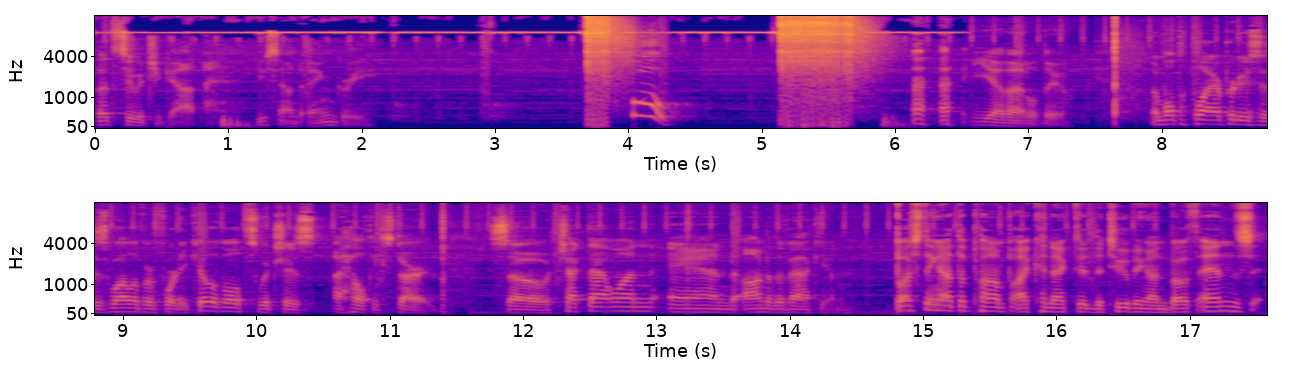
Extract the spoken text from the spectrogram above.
Let's see what you got. You sound angry. Whoa! yeah, that'll do. The multiplier produces well over 40 kilovolts, which is a healthy start. So check that one and onto the vacuum. Busting out the pump, I connected the tubing on both ends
